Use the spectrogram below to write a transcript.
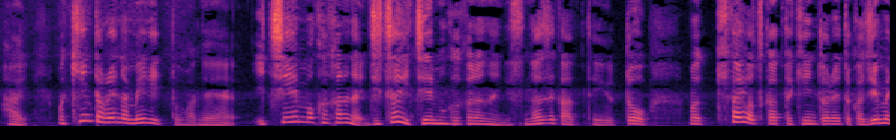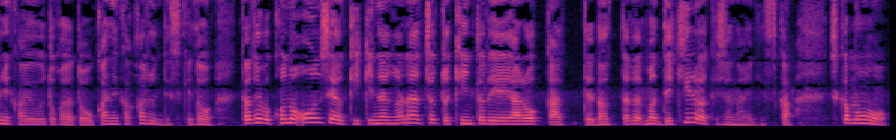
はい。まあ、筋トレのメリットはね、1円もかからない。実は1円もかからないんです。なぜかっていうと、まあ、機械を使った筋トレとか、ジムに通うとかだとお金かかるんですけど、例えばこの音声を聞きながら、ちょっと筋トレやろうかってなったら、まあ、できるわけじゃないですか。しかも、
